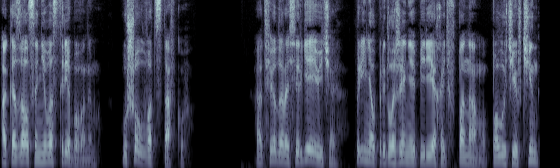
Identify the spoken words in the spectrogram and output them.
оказался невостребованным, ушел в отставку. От Федора Сергеевича принял предложение переехать в Панаму, получив чин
